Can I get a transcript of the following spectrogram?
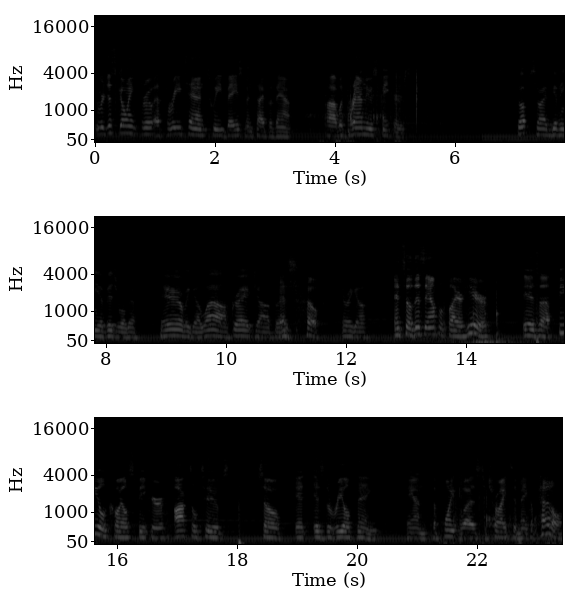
we're just going through a 310 Tweed basement type of amp uh, with brand new speakers. Oops, sorry, I'm giving you a visual there. There we go. Wow, great job, Buzz. And so, There we go. and so this amplifier here is a field coil speaker, octal tubes, so it is the real thing. And the point was to try to make a pedal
